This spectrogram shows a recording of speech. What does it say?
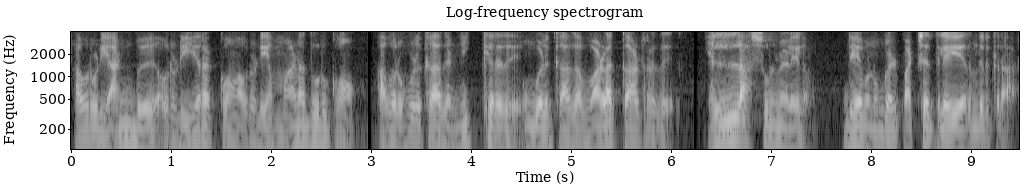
அவருடைய அன்பு அவருடைய இறக்கம் அவருடைய மனதுருக்கம் அவர் உங்களுக்காக நிற்கிறது உங்களுக்காக வழக்காடுறது எல்லா சூழ்நிலையிலும் தேவன் உங்கள் பட்சத்திலேயே இருந்திருக்கிறார்.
